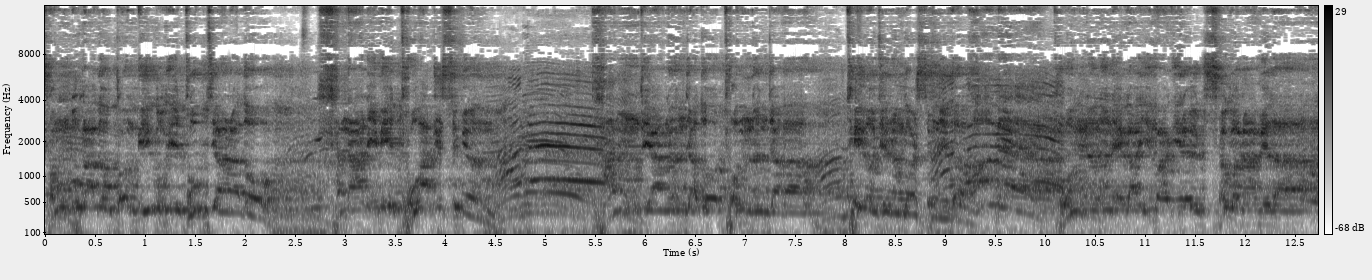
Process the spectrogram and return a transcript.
정부가 돕고 미국이 돕지 않아도 하나님이 도와주시면 돕는 자가 되어지는 것입니다. 돕는 은혜가 임하기를 축원합니다.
